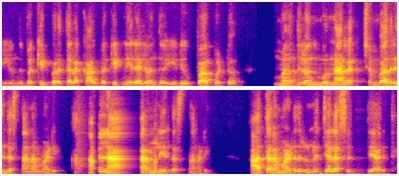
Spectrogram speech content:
ಈ ಒಂದು ಬಕೆಟ್ ಬರುತ್ತಲ್ಲ ಕಾಲ್ ಬಕೆಟ್ ನೀರಲ್ಲಿ ಒಂದು ಇಡೀ ಉಪ್ಪು ಹಾಕ್ಬಿಟ್ಟು ಮೊದಲು ಒಂದು ಮೂರ್ನಾಲ್ಕು ಚಂಬ ಅದರಿಂದ ಸ್ನಾನ ಮಾಡಿ. ಆಮೇಲೆ ನಾರ್ಮಲ್ ನೀರಿಂದ ಸ್ನಾನ ಮಾಡಿ. ಆ ತರ ಮಾಡಿದ್ರು ಜಲ ಶುದ್ಧಿ ಆಗುತ್ತೆ.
